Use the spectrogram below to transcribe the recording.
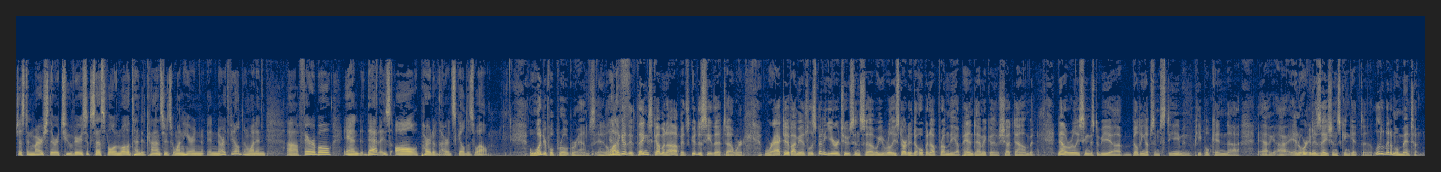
just in March there were two very successful and well attended concerts. One here in in Northfield and one in uh, Faribault, and that is all part of the Arts Guild as well wonderful programs and a and lot of good things coming up. It's good to see that uh, we're we're active. I mean, it's, it's been a year or two since uh, we really started to open up from the uh, pandemic uh, shutdown, but now it really seems to be uh, building up some steam, and people can uh, and organizations can get a little bit of momentum.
